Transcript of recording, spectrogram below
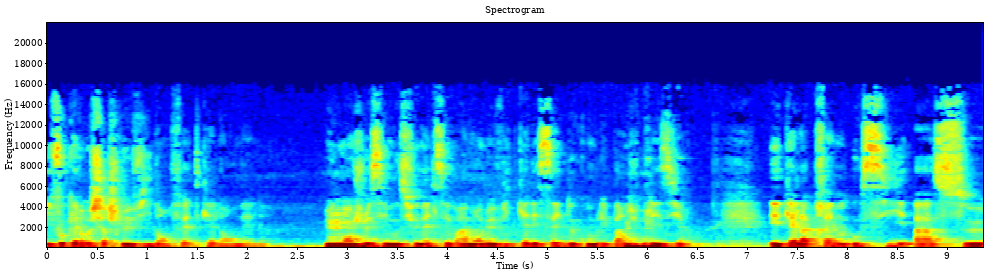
Il faut qu'elle recherche le vide en fait qu'elle a en elle. Une mm. mangeuse émotionnelle, c'est vraiment le vide qu'elle essaye de combler par du mm-hmm. plaisir. Et qu'elle apprenne aussi à se,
